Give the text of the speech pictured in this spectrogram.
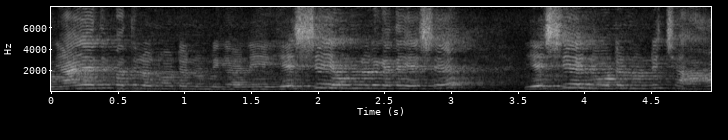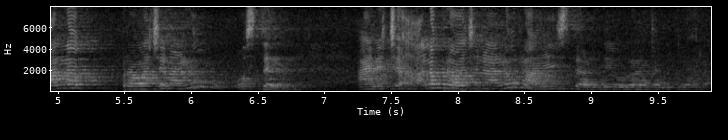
న్యాయాధిపతుల నోట నుండి కానీ ఎస్ఏ ఉన్నాడు కదా ఎస్ఏ ఎస్ఏ నోట నుండి చాలా ప్రవచనాలు వస్తాయి. ఆయన చాలా ప్రవచనాలు రాయిస్తాడు దేవుడు అతని ద్వారా.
